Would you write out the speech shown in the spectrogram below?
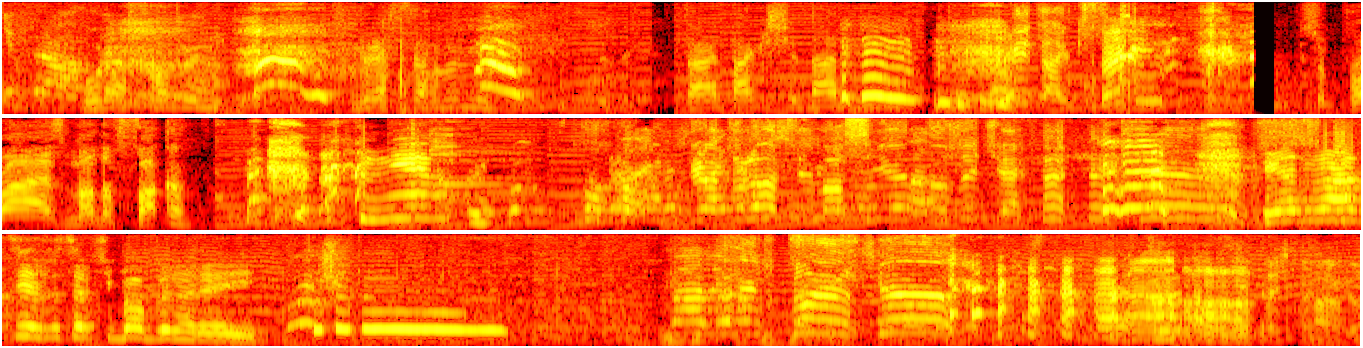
Nieprawda. Urasowy Urasowy Ta, tak się da. Witaj, Ej, Surprise, motherfucker. Nie, Dobra, gratulacje, masz jedno życie! ja rację, że są ci boby na ryj. Ale co jest? Nie! Weź na niego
